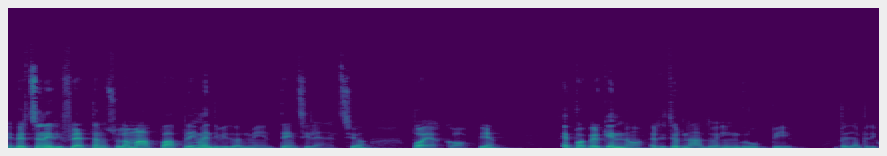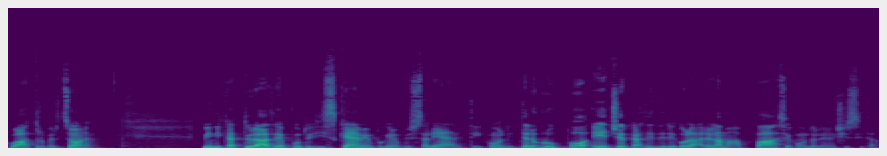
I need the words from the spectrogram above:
le persone riflettano sulla mappa prima individualmente, in silenzio, poi a coppie e poi, perché no, ritornando in gruppi, per esempio di quattro persone. Quindi catturate appunto gli schemi un pochino più salienti con l'intero gruppo e cercate di regolare la mappa secondo le necessità.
